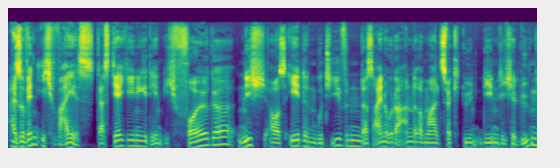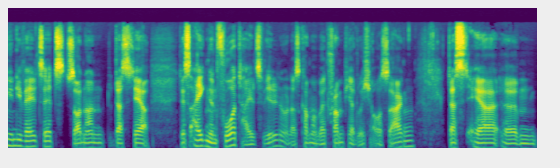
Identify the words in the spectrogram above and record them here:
Also wenn ich weiß, dass derjenige, dem ich folge, nicht aus edlen Motiven das eine oder andere Mal zweckdienliche Lügen in die Welt setzt, sondern dass der des eigenen Vorteils willen, und das kann man bei Trump ja durchaus sagen, dass er ähm,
